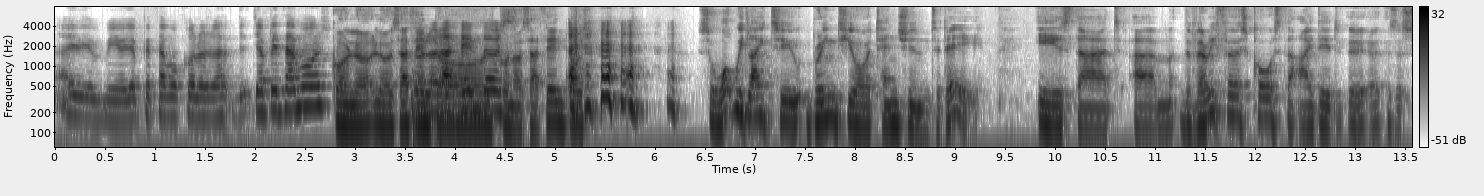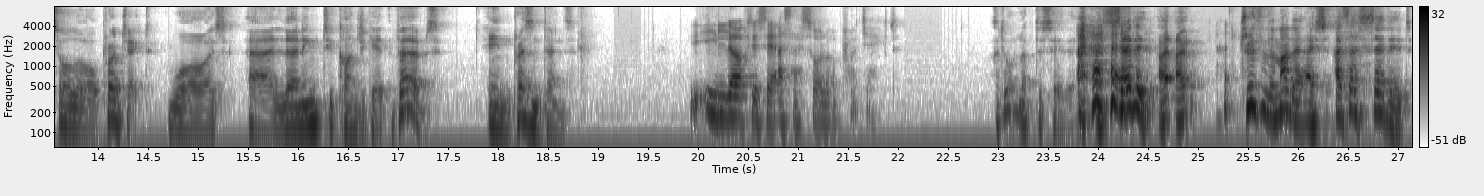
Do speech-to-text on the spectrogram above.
Ay, Dios mío, ya empezamos con los... Ya empezamos... Con lo- los acentos, acentos. con los acentos. so what we'd like to bring to your attention today is that um, the very first course that I did uh, as a solo project was uh, learning to conjugate the verbs in present tense. He loves to say as a solo project. I don't love to say that. I said it. I, I, truth of the matter, I, as I said it,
